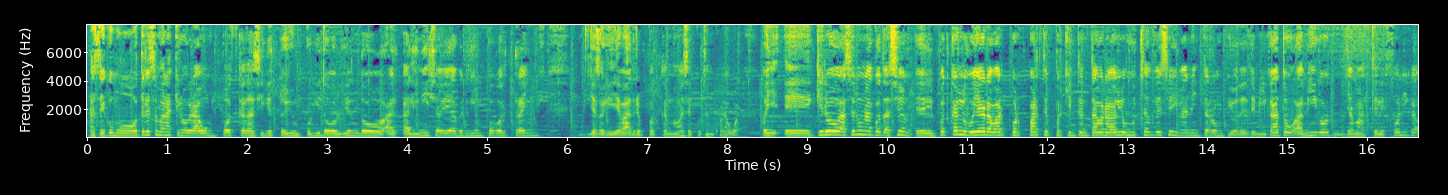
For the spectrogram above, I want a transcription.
Hace como tres semanas que no grabo un podcast, así que estoy un poquito volviendo al, inicio. Había perdido un poco el training. Y eso que lleva tres podcasts, no se escuchan con agua. Oye, eh, quiero hacer una acotación. El podcast lo voy a grabar por partes porque he intentado grabarlo muchas veces y me han interrumpido. Desde mi gato, amigos, llamadas telefónicas.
